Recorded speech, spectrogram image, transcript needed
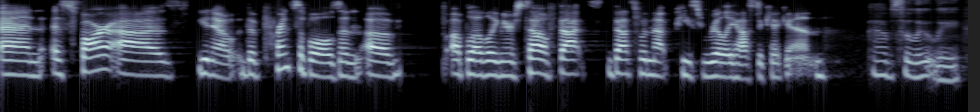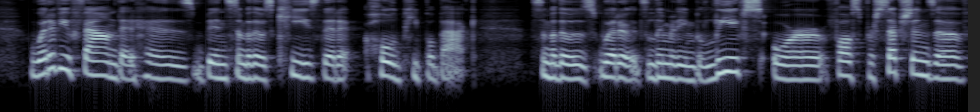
And as far as, you know, the principles and of up leveling yourself, that's that's when that piece really has to kick in. Absolutely. What have you found that has been some of those keys that hold people back? Some of those, whether it's limiting beliefs or false perceptions of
